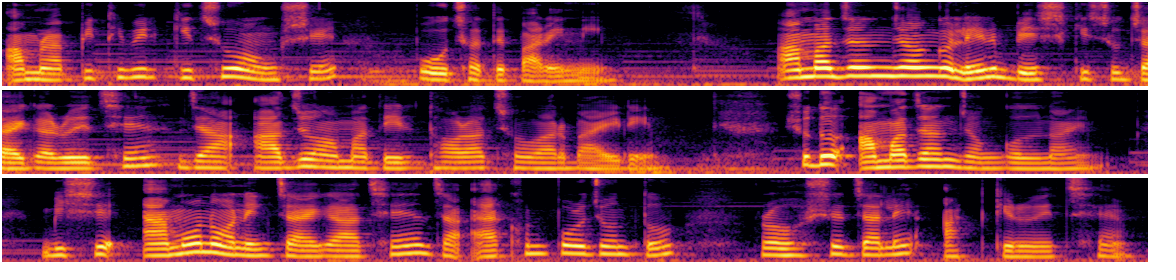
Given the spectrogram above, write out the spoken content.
আমরা পৃথিবীর কিছু অংশে পৌঁছাতে পারিনি। আমাজন জঙ্গলের বেশ কিছু জায়গা রয়েছে যা আজও আমাদের ধরা ছোঁয়ার বাইরে। শুধু আমাজন জঙ্গল নয়, বিশ্বে এমন অনেক জায়গা আছে যা এখন পর্যন্ত রহস্যের জালে আটকে রয়েছে।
